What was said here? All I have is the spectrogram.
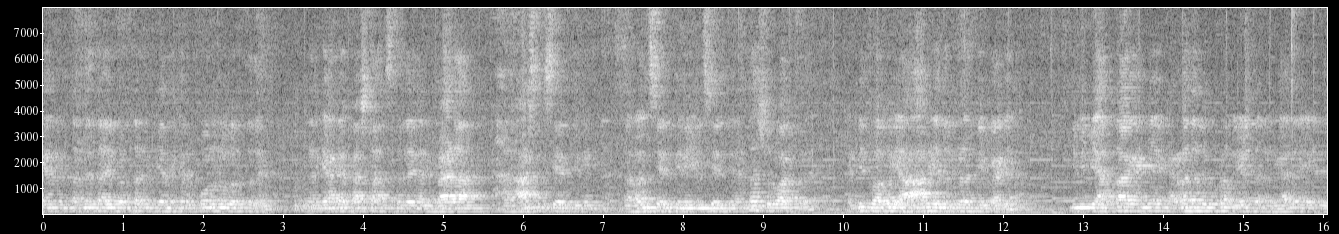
ಏನು ನಿಮ್ಮ ತಂದೆ ತಾಯಿ ಬರ್ತಾರೆ, ನಿಮಗೆ ಕೆಲವು ಫೋನ್ಗಳು ಬರ್ತದೆ. ನನಗೆ ಯಾಕೆ ಕಷ್ಟ ಅನಿಸ್ತದೆ, ನನಗೆ ಬೇಡ. ನಾನು ಆರ್ಟ್ಸಿಗೆ ಸೇರ್ತೀನಿ, ನಾನು ಅಲ್ಲಿ ಸೇರ್ತೀನಿ, ಇಲ್ಲಿ ಸೇರ್ತೀನಿ ಅಂತ ಶುರುವಾಗ್ತದೆ. ಖಂಡಿತವಾಗ್ಲೂ ಯಾರು ಎದುರುಕೊಳ್ಳಬೇಕಾಗಿಲ್ಲ ನಿಮಗೆ ಅರ್ಥ ಆಗಂಗೆ ಕನ್ನಡದಲ್ಲೂ ಕೂಡ ಹೇಳ್ತಾರೆ ನನಗೆ ಯಾರು ಹೇಳಿದೆ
